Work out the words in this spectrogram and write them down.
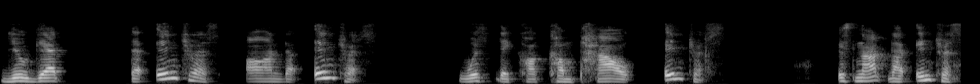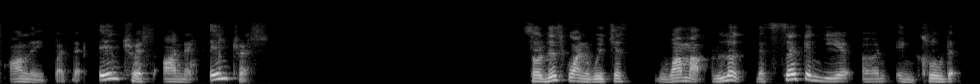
You get the interest on the interest, which they call compound interest. It's not the interest only, but the interest on the interest. So this one we just warm up. Look, the second year earn include the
